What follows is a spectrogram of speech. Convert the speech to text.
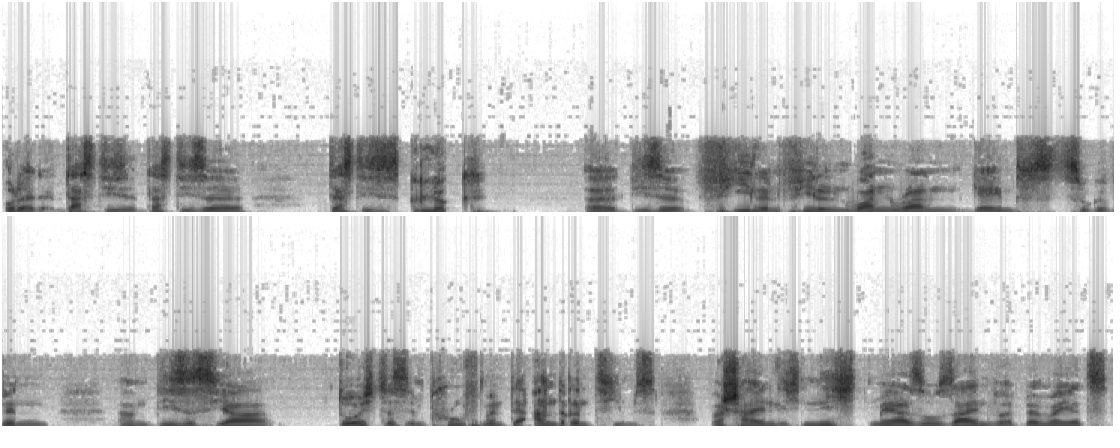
oder dass diese, dass diese, dass dieses Glück, äh, diese vielen, vielen One-Run-Games zu gewinnen, ähm, dieses Jahr durch das Improvement der anderen Teams wahrscheinlich nicht mehr so sein wird. Wenn wir jetzt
